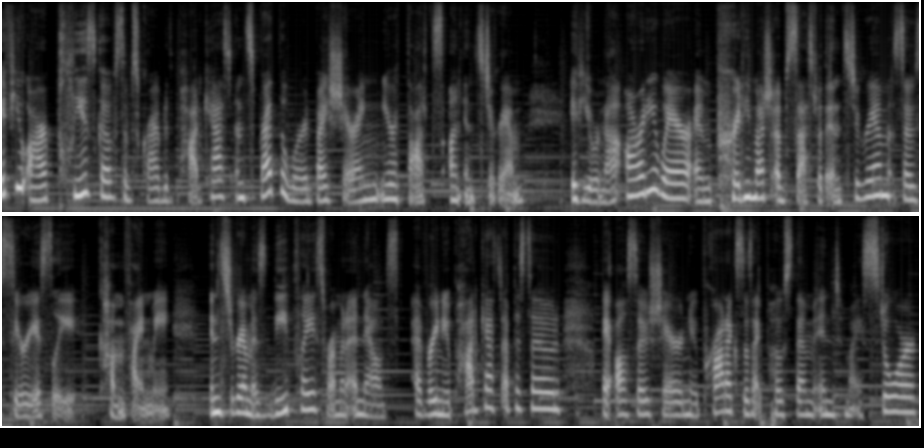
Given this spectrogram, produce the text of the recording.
If you are, please go subscribe to the podcast and spread the word by sharing your thoughts on Instagram. If you are not already aware, I'm pretty much obsessed with Instagram, so seriously, come find me. Instagram is the place where I'm going to announce every new podcast episode. I also share new products as I post them into my store.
